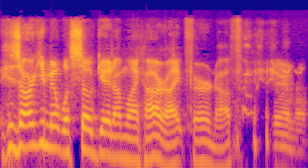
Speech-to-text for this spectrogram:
his argument was so good. I'm like, all right, fair enough. fair enough.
